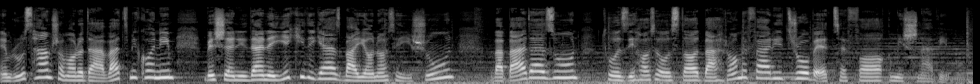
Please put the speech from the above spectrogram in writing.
امروز هم شما رو دعوت می‌کنیم به شنیدن یکی دیگه از بیانات ایشون و بعد از اون توضیحات استاد بهرام فرید رو به اتفاق میشنویم.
